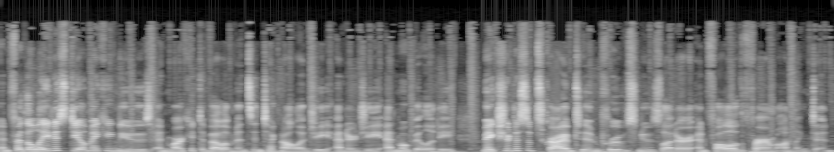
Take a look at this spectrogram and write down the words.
And for the latest deal making news and market developments in technology, energy, and mobility, make sure to subscribe to Improved's newsletter and follow the firm on LinkedIn.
